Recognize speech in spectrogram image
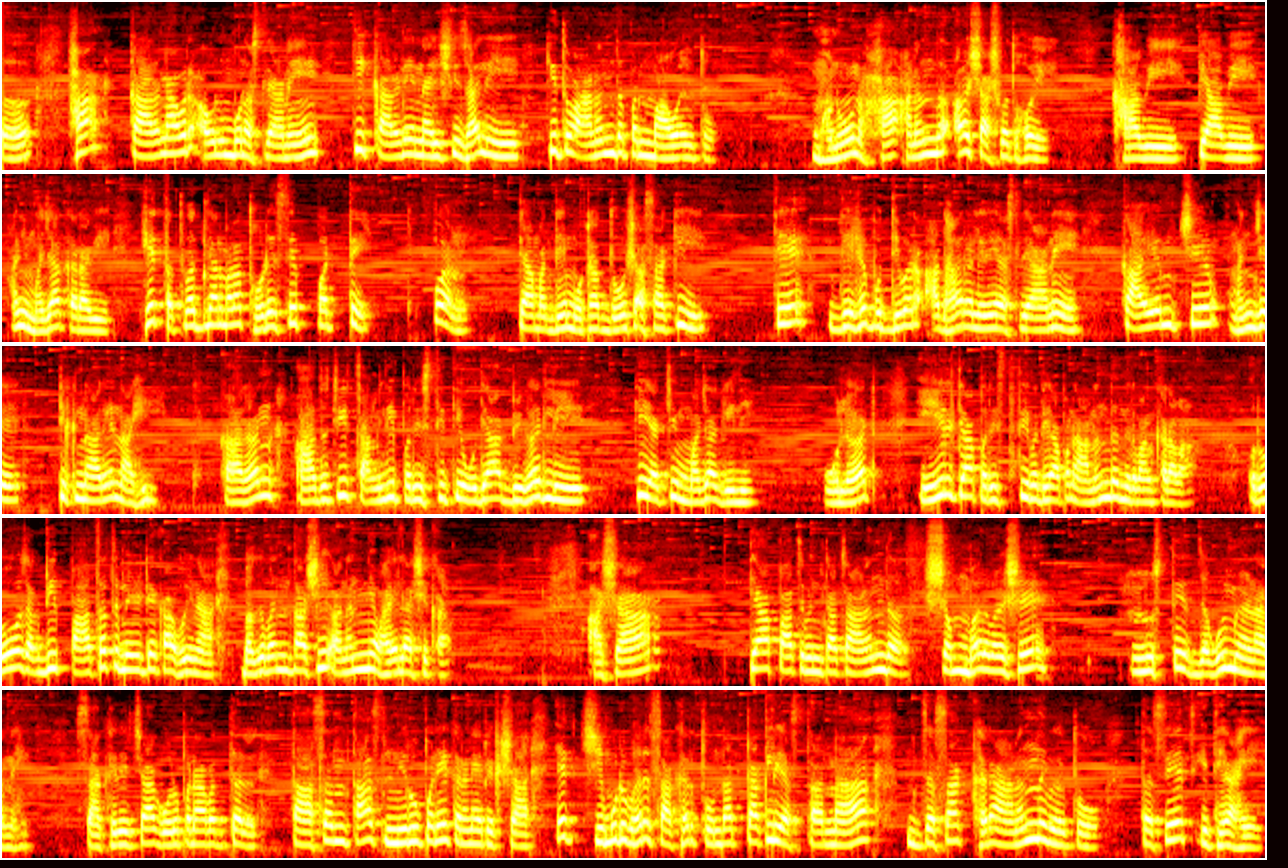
हा कारणावर अवलंबून असल्याने ती कारणे नाहीशी झाली की तो आनंद पण मावळतो. म्हणून हा आनंद अशाश्वत होय. खावे प्यावे आणि मजा करावी हे तत्त्वज्ञान मला थोडेसे पटते. पण त्यामध्ये मोठा दोष असा की ते देहबुद्धीवर आधारलेले असल्याने कायमचे म्हणजे टिकणारे नाही. कारण आजची चांगली परिस्थिती उद्या बिघडली की याची मजा गेली. उलट येईल त्या परिस्थितीमध्ये आपण आनंद निर्माण करावा. रोज अगदी पाचच मिनिटे का होईना भगवंताशी अनन्य व्हायला शिका. अशा त्या पाच मिनिटाचा आनंद शंभर वर्षे नुसते जगून मिळणार नाही. साखरेच्या गोडपणाबद्दल तासन तास निरूपणे करण्यापेक्षा एक चिमूटभर साखर तोंडात टाकली असताना जसा खरा आनंद मिळतो तसेच इथे आहे.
